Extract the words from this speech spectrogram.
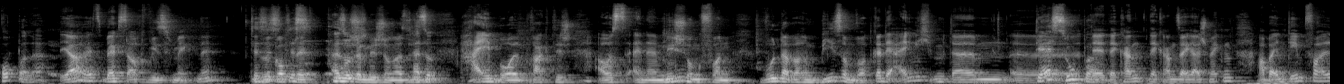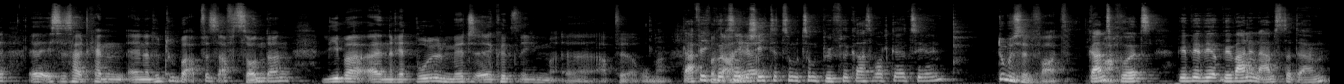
Hoppala. Ja, jetzt merkst du auch, wie es schmeckt, ne? Das so ist- komplett das- also- pure Mischung. Also, also- also Highball praktisch aus einer Mischung von wunderbarem Bison-Wodka, der eigentlich mit ähm, äh, Der ist super. Der, der, kann, der kann sehr geil schmecken, aber in dem Fall äh, ist es halt kein äh, naturtrüber Apfelsaft, sondern lieber ein Red Bull mit äh, künstlichem äh, Apfelaroma. Darf ich Von kurz eine daher- Geschichte zum, zum Büffelgras-Wodka erzählen? Du bist in Fahrt. Ganz Mach. kurz. Wir, wir, wir, wir waren in Amsterdam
